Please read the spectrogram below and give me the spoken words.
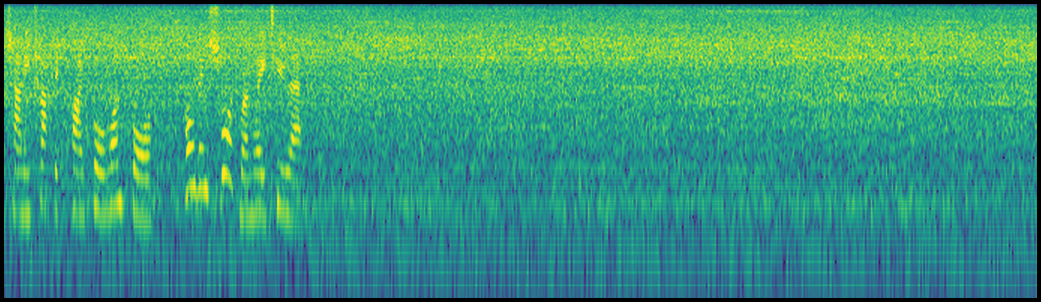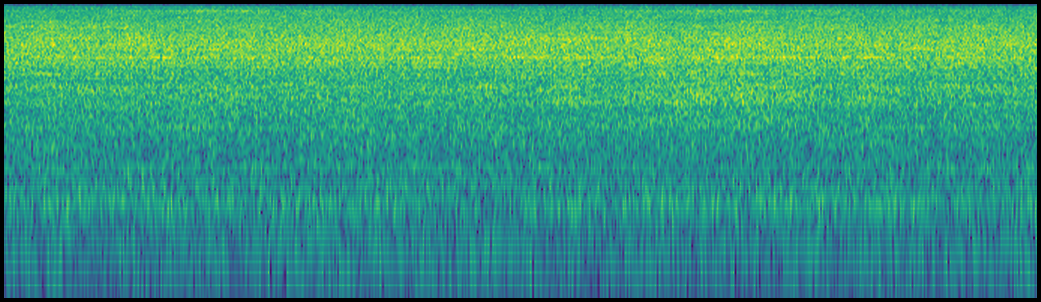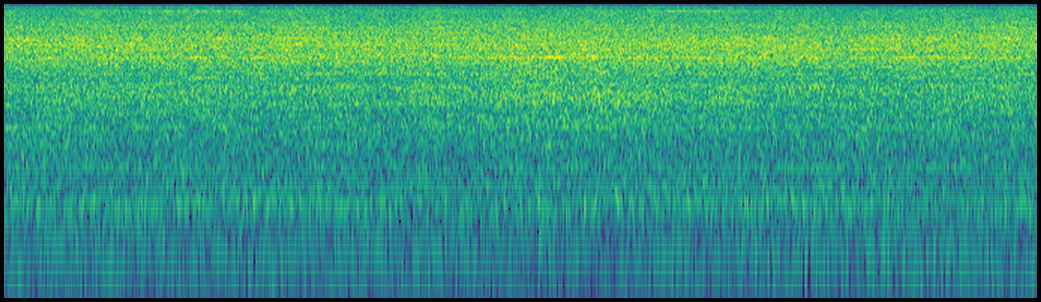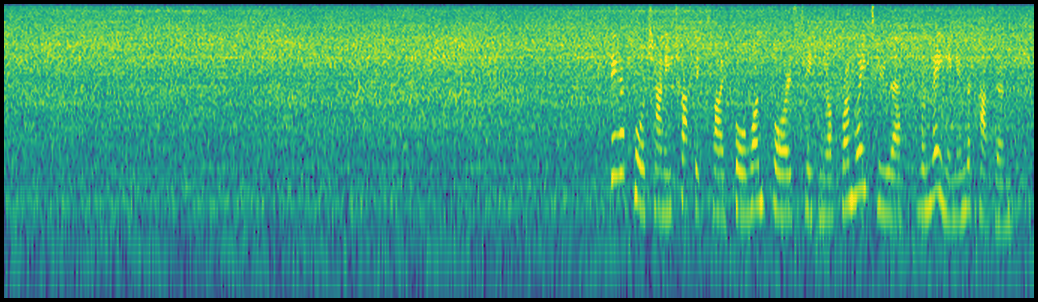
Changi traffic 5414, holding short runway 2 left. Singapore Changi traffic Thai 414 is taking off runway 2 left, remaining in the pattern.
